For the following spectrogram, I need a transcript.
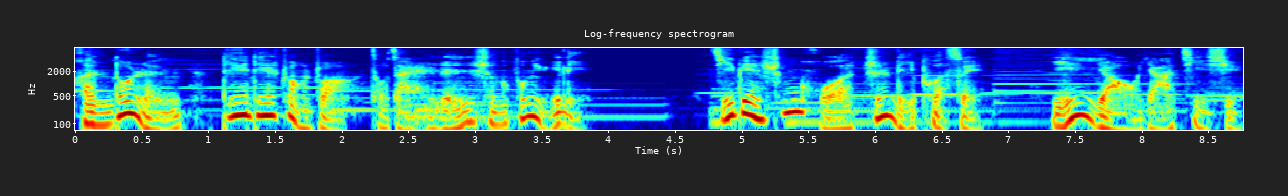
很多人跌跌撞撞走在人生风雨里，即便生活支离破碎，也咬牙继续。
